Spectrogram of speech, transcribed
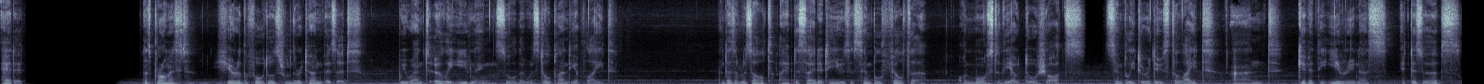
Edit. As promised, here are the photos from the return visit. We went early evening so there was still plenty of light. And as a result, I have decided to use a simple filter on most of the outdoor shots, simply to reduce the light and give it the eeriness it deserves.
